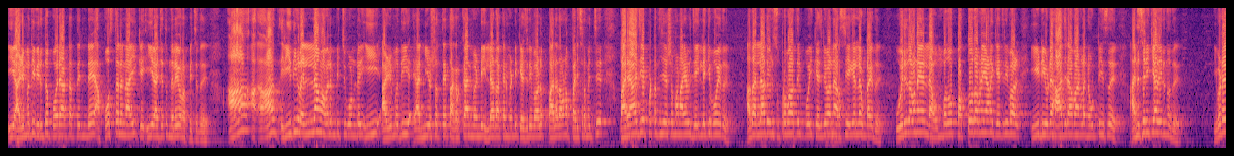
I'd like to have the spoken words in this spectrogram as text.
ഈ അഴിമതി വിരുദ്ധ പോരാട്ടത്തിന്റെ അപ്പോസ്തലനായി ഈ രാജ്യത്ത് നിലയുറപ്പിച്ചത്? ആ ആ രീതികളെല്ലാം അവലംബിച്ചുകൊണ്ട് ഈ അഴിമതി അന്വേഷണത്തെ തകർക്കാൻ വേണ്ടി ഇല്ലാതാക്കാൻ വേണ്ടി കേജ്രിവാൾ പലതവണ പരിശ്രമിച്ച് പരാജയപ്പെട്ടതിന് ശേഷമാണ് അയാൾ ജയിലിലേക്ക് പോയത്. അതല്ലാതെ ഒരു സുപ്രഭാതത്തിൽ പോയി കേജ്രിവാളിനെ അറസ്റ്റ് ചെയ്യുകയല്ല ഉണ്ടായത്. ഒരു തവണയല്ല ഒമ്പതോ പത്തോ തവണയാണ് കേജ്രിവാൾ ഇ ഡിയുടെ ഹാജരാവാനുള്ള നോട്ടീസ് അനുസരിക്കാതിരുന്നത്. ഇവിടെ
